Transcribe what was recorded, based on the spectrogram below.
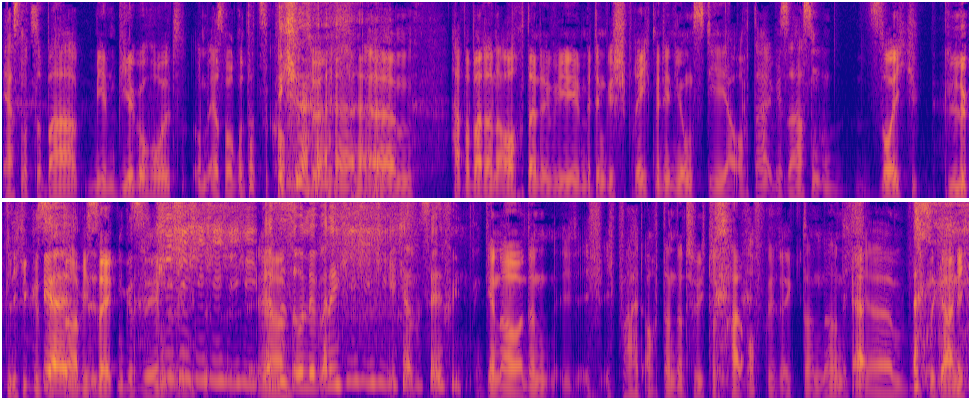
erstmal zur Bar, mir ein Bier geholt, um erstmal runterzukommen natürlich. ähm, hab aber dann auch dann irgendwie mit dem Gespräch mit den Jungs, die ja auch da irgendwie saßen und solch glückliche Gesichter Ja. habe ich selten gesehen. Das Ja. ist Ole, warte, ich habe ein Selfie. Genau, und dann, ich, ich war halt auch dann natürlich total aufgeregt dann, ne? Und ich Ja. ähm, wusste gar nicht,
